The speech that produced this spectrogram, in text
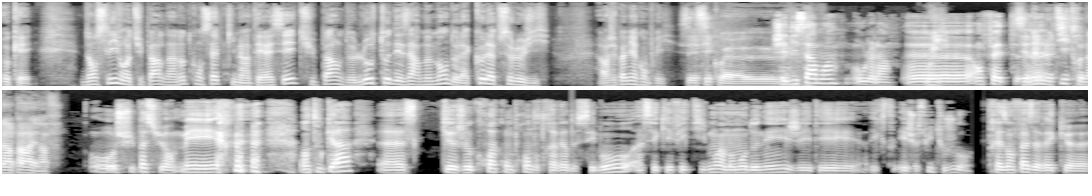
Ok. Dans ce livre, tu parles d'un autre concept qui m'a intéressé. Tu parles de l'autodésarmement de la collapsologie. Alors, j'ai pas bien compris. C'est quoi euh, J'ai dit ça, moi? Oh là là. Euh, En fait. C'est même le titre d'un paragraphe. Oh, je suis pas sûr, mais en tout cas, euh, ce que je crois comprendre au travers de ces mots, c'est qu'effectivement, à un moment donné, j'ai été, et je suis toujours, très en phase avec euh,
